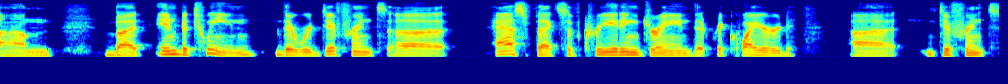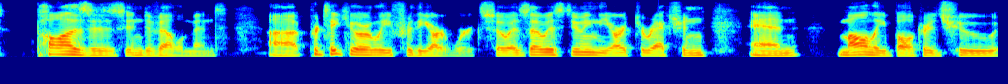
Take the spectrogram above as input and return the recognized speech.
Um, but in between, there were different uh, aspects of creating Drained that required uh, different pauses in development, uh, particularly for the artwork. So as I was doing the art direction and Molly Baldridge, who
